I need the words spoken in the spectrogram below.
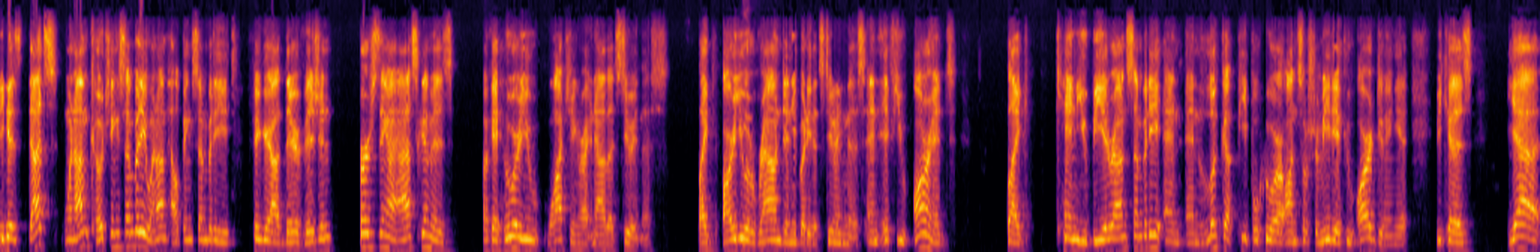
Because that's when I'm coaching somebody, when I'm helping somebody figure out their vision. First thing I ask them is, okay, who are you watching right now that's doing this? Like, are you around anybody that's doing this? And if you aren't, like, can you be around somebody and and look up people who are on social media who are doing it? Because yeah,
